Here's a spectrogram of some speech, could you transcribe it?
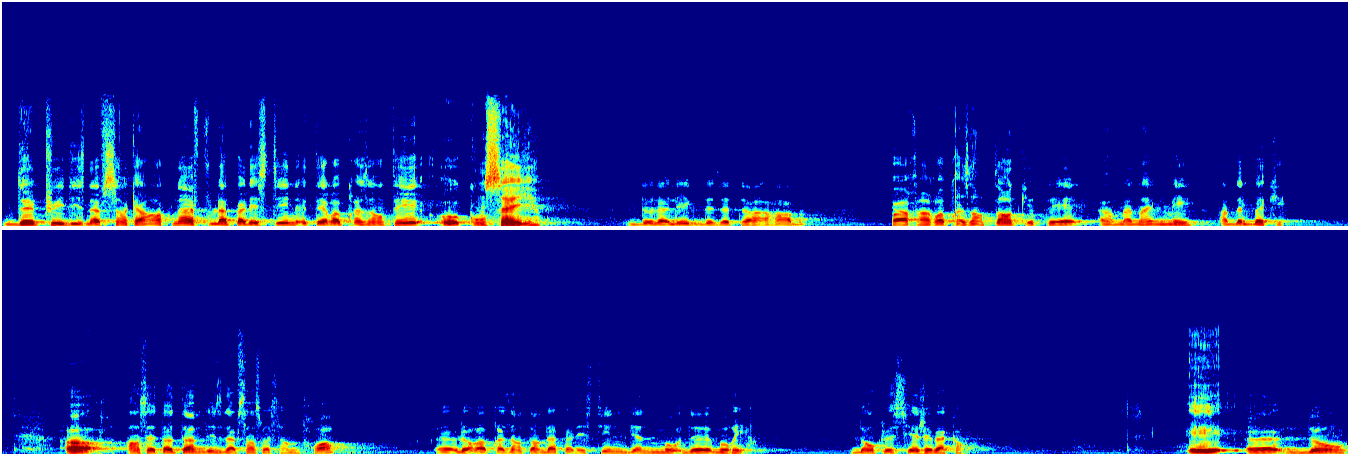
Depuis 1949, la Palestine était représentée au Conseil de la Ligue des États arabes par un représentant qui était Ahmad Helmi Abdelbaki. Or, en cet automne 1963, euh, le représentant de la Palestine vient de, mourir. Donc le siège est vacant. Et euh, donc,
